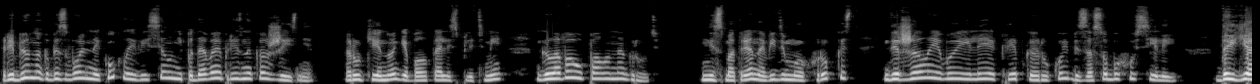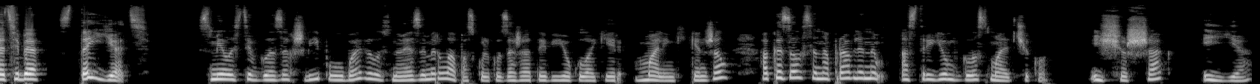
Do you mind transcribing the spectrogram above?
Ребенок безвольной куклой висел, не подавая признаков жизни. Руки и ноги болтались плетьми, голова упала на грудь. Несмотря на видимую хрупкость, держала его Илея крепкой рукой без особых усилий. «Да я тебя... Стоять!» Смелости в глазах шви поубавилась, но я замерла, поскольку зажатый в ее кулаке маленький кинжал оказался направленным острием в глаз мальчику. Еще шаг, и я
